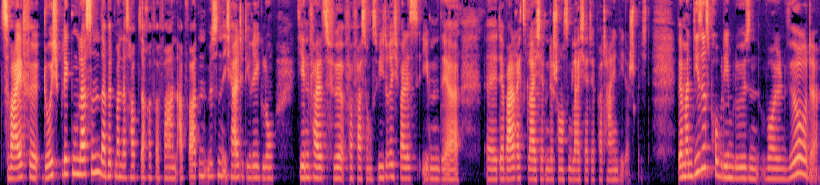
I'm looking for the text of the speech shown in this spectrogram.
Zweifel durchblicken lassen. Da wird man das Hauptsacheverfahren abwarten müssen. Ich halte die Regelung jedenfalls für verfassungswidrig, weil es eben der, äh, der Wahlrechtsgleichheit und der Chancengleichheit der Parteien widerspricht. Wenn man dieses Problem lösen wollen würde,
